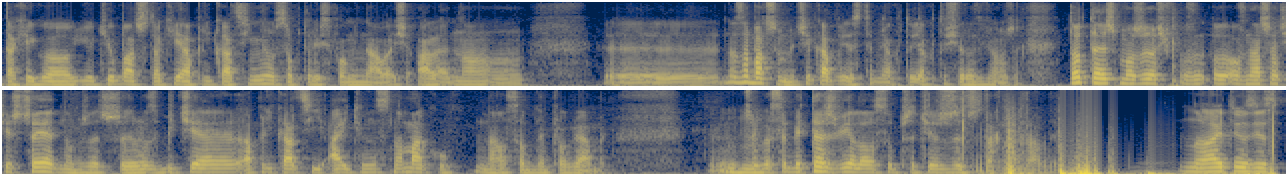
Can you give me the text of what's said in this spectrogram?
takiego YouTube'a czy takiej aplikacji News, o której wspominałeś, ale no Yy, no zobaczymy, ciekawy jestem, jak to, jak to się rozwiąże. To też może oznaczać jeszcze jedną rzecz, rozbicie aplikacji iTunes na Macu na osobne programy, yy, mhm. czego sobie też wiele osób przecież życzy tak naprawdę. No iTunes jest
